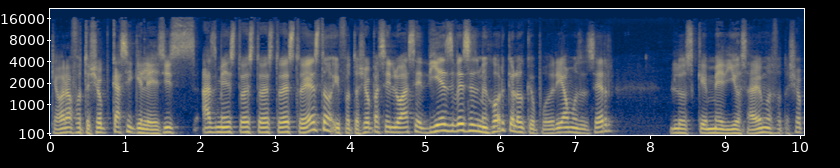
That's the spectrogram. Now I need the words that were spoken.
que ahora Photoshop casi que le decís, hazme esto, esto, esto, esto, esto, y Photoshop así lo hace 10 veces mejor que lo que podríamos hacer los que medio sabemos Photoshop.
